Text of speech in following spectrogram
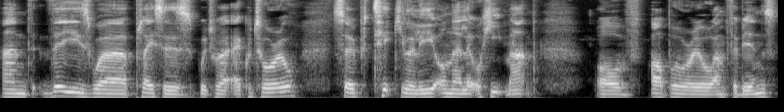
And these were places which were equatorial. So particularly on their little heat map of arboreal amphibians,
